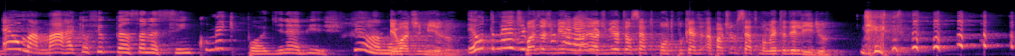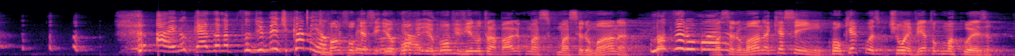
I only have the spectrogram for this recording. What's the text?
É uma marra que eu fico pensando assim, como é que pode, né, bicho? Pelo amor Eu admiro. Eu também admiro. Mas eu admiro, eu admiro até um certo ponto, porque a partir de um certo momento é delírio. Aí, no caso, ela precisa de medicamento. Tô falando porque assim, eu, eu convivi no trabalho com uma, com uma ser humana. Uma ser humana. Uma ser humana que, assim, qualquer coisa, tinha um evento, alguma coisa.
